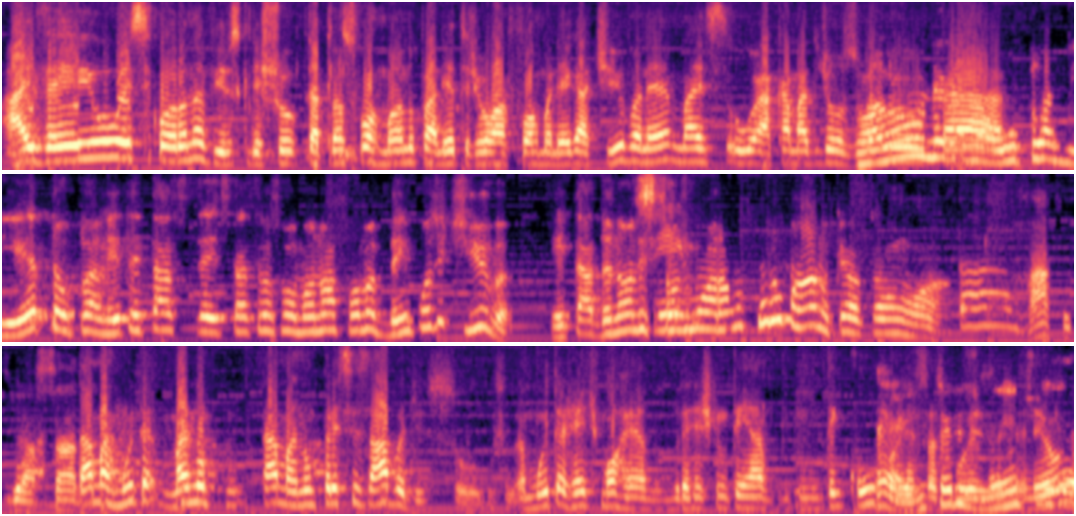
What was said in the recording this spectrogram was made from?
Aí veio esse coronavírus que deixou, tá transformando o planeta de uma forma negativa, né? Mas o- a camada de ozônio Não, tá. não. O planeta, o planeta está está transformando de uma forma bem positiva. Ele está dando uma lição Sim. de moral no ser humano, que é, é um Tá, rato desgraçado. tá, mas muita, mas não, tá, mas não precisava disso. Muita gente morrendo, muita gente que não tem, não tem culpa É, nessas coisas, infelizmente, entendeu?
